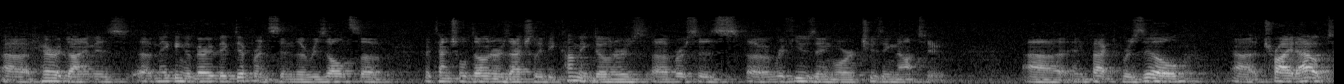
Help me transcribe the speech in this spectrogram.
uh, paradigm is uh, making a very big difference in the results of potential donors actually becoming donors uh, versus uh, refusing or choosing not to. Uh, in fact, Brazil uh, tried out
